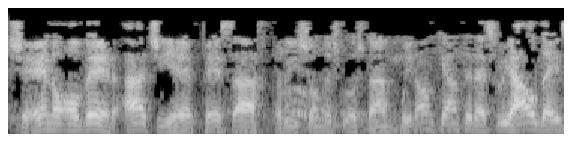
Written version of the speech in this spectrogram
she'eno over ad sheyeh Pesach Rishon l'shloshtam. We don't count it as three holidays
